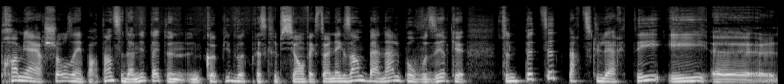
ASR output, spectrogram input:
première chose importante, c'est d'amener peut-être une, une copie de votre prescription. Fait que c'est un exemple banal pour vous dire que c'est une petite particularité et euh,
